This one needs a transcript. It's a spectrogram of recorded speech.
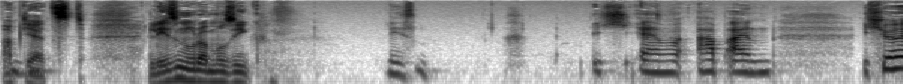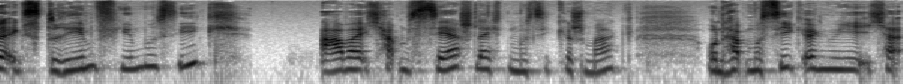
ab Mhm. jetzt. Lesen oder Musik? lesen. Ich ähm, habe einen, ich höre extrem viel Musik, aber ich habe einen sehr schlechten Musikgeschmack und habe Musik irgendwie, ich habe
